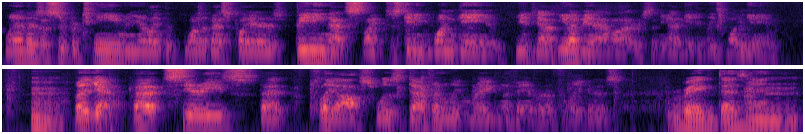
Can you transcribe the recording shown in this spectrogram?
when there's a super team and you're like the, one of the best players, beating that's like just getting one game. You gotta you gotta be an Allen Iverson. You gotta get at least one game. hmm But yeah, that series, that playoffs was definitely rigged in the favor of the Lakers. Rigged as in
